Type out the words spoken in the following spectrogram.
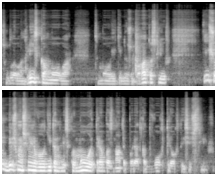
особливо англійська мова, це мова, в якій дуже багато слів. І щоб більш-менш вільно володіти англійською мовою, треба знати порядка 2-3 тисяч слів.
